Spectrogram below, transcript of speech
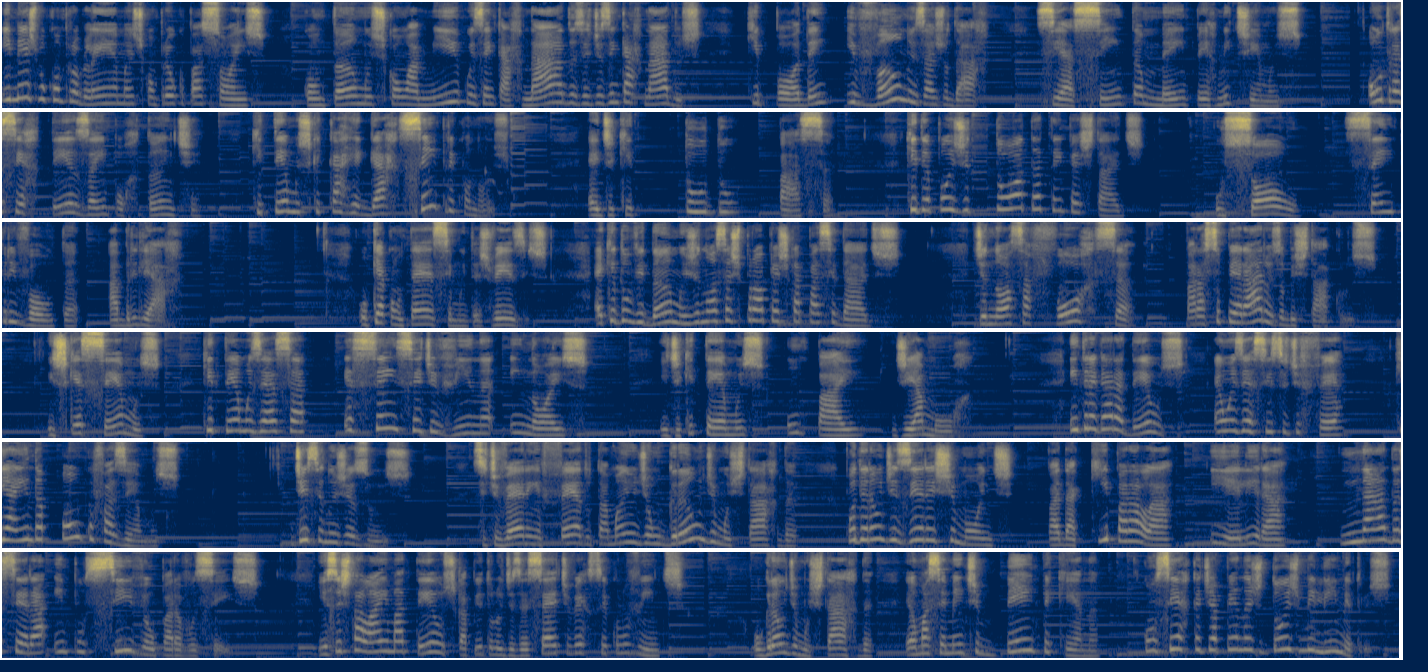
E mesmo com problemas, com preocupações, contamos com amigos encarnados e desencarnados que podem e vão nos ajudar, se assim também permitimos. Outra certeza importante que temos que carregar sempre conosco é de que tudo passa, que depois de toda a tempestade, o sol sempre volta a brilhar. O que acontece muitas vezes é que duvidamos de nossas próprias capacidades, de nossa força para superar os obstáculos. Esquecemos que temos essa essência divina em nós e de que temos um Pai de amor. Entregar a Deus é um exercício de fé que ainda pouco fazemos. Disse-nos Jesus: Se tiverem fé do tamanho de um grão de mostarda, poderão dizer a este monte: Vá daqui para lá, e ele irá nada será impossível para vocês. Isso está lá em Mateus, capítulo 17, versículo 20. O grão de mostarda é uma semente bem pequena, com cerca de apenas 2 milímetros,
